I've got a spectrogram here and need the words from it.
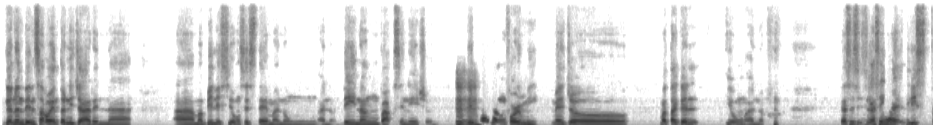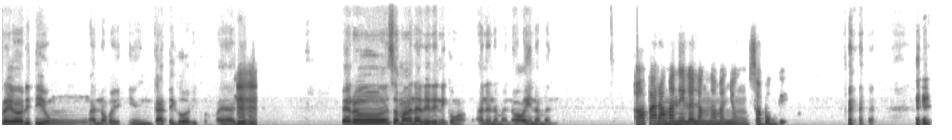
Ganon din sa kwento ni Jaren na ah, mabilis yung sistema nung ano, day ng vaccination. Mm-mm. Ito lang for me, medyo matagal yung ano. kasi kasi nga least priority yung ano ko eh, yung category ko. Kaya Mm-mm. Pero sa mga naririnig ko, nga, ano naman, okay naman. Oh, parang Manila lang naman yung sabog eh.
